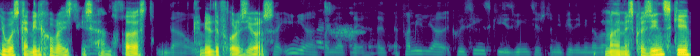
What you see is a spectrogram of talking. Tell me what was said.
It was Camille who raised his hand first. Camille, the floor is yours. My name is Kozinski.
